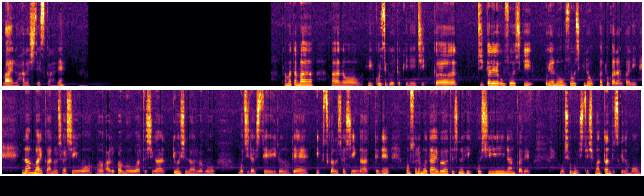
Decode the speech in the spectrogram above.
前の話ですからね。たまたま、あの、引っ越してくるときに実家、実家でお葬式、親のお葬式の後かなんかに何枚かの写真を、アルバムを私が、両親のアルバムを持ち出しているので、いくつかの写真があってね、もうそれもだいぶ私の引っ越しなんかでもう処分してしまったんですけども、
